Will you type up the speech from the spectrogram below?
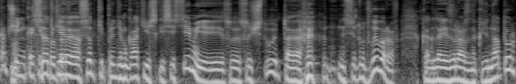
Вообще никаких все-таки, все-таки при демократической системе существует э, институт выборов, когда из разных кандидатур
